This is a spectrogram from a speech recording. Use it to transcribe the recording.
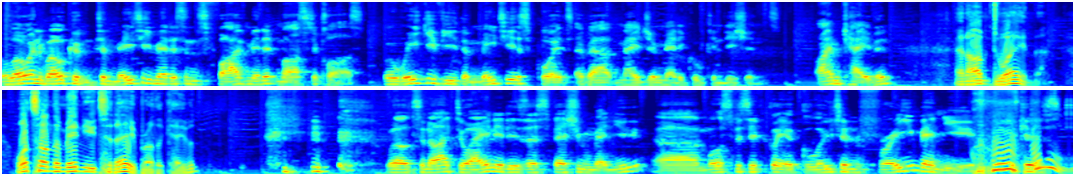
Hello and welcome to Meaty Medicine's 5 Minute Masterclass, where we give you the meatiest points about major medical conditions. I'm Kayvan. And I'm Dwain. What's on the menu today, Brother Kayvan? well, tonight, Dwain, it is a special menu, uh, more specifically, a gluten free menu. Because,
